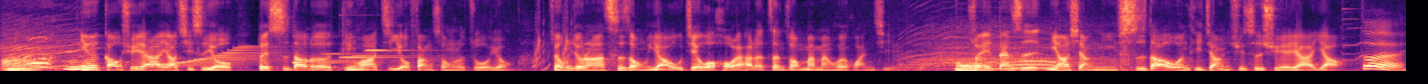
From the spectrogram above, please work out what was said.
啊。因为高血压药其实有对食道的平滑肌有放松的作用，所以我们就让他吃这种药物，结果后来他的症状慢慢会缓解。所以，但是你要想，你食道的问题叫你去吃血压药，对，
